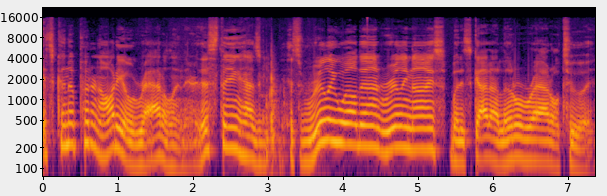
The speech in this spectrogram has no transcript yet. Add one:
it's gonna put an audio rattle in there. This thing has, it's really well done, really nice, but it's got a little rattle to it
